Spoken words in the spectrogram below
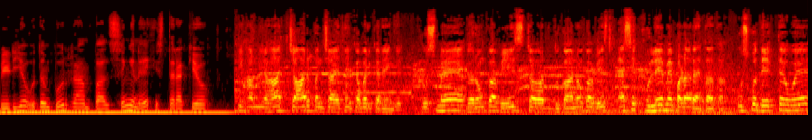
ویڈیو ادھم پور رام پال سنگھ نے اس طرح کیو۔ کہ ہم یہاں چار پنچایتیں کور کریں گے۔ اس میں گھروں کا ویسٹ اور دکانوں کا ویسٹ ایسے کھلے میں پڑا رہتا تھا۔ اس کو دیکھتے ہوئے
